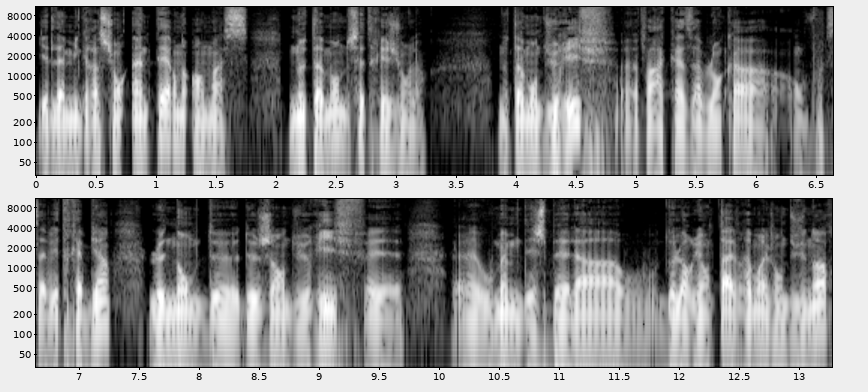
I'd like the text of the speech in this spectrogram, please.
il y a de la migration interne en masse, notamment de cette région-là notamment du Rif, euh, enfin à Casablanca, vous le savez très bien, le nombre de, de gens du Rif euh, ou même des Jbela ou de l'Oriental, vraiment les gens du Nord,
